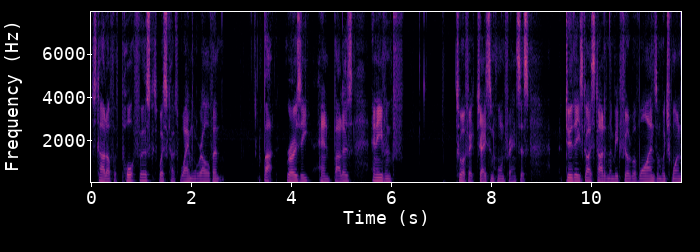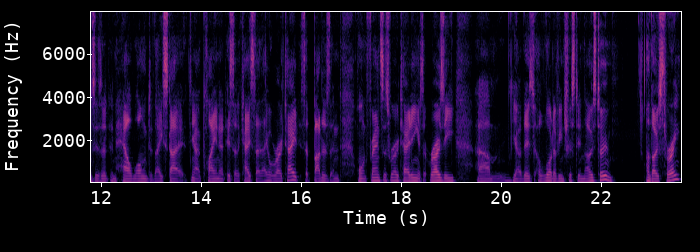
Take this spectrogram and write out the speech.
Start off with Port first because West Coast way more relevant. But Rosie and Butters, and even to affect Jason Horne-Francis, do these guys start in the midfield with Wines, and which ones is it, and how long do they stay? You know, playing it. Is it a case that they all rotate? Is it Butters and Horne-Francis rotating? Is it Rosie? Um, you know, there's a lot of interest in those two, or those three.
